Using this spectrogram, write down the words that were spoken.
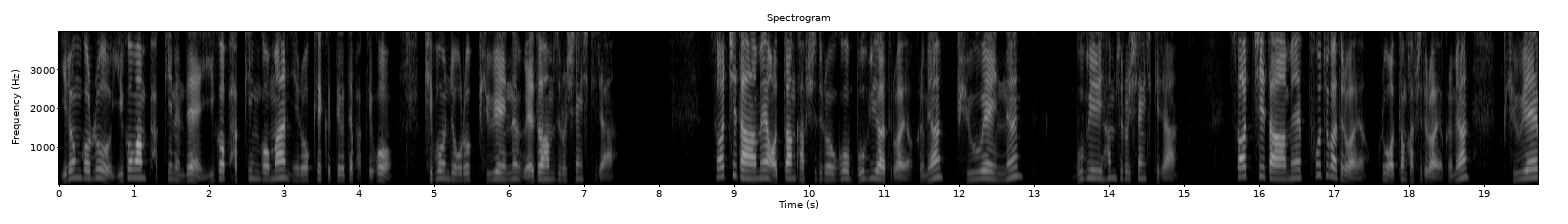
이런 걸로 이거만 바뀌는데 이거 바뀐 것만 이렇게 그때그때 바뀌고 기본적으로 뷰에 있는 웨더 함수를 실행시키자. 서치 다음에 어떠한 값이 들어오고 무비가 들어와요. 그러면 뷰에 있는 무비 함수를 실행시키자. 서치 다음에 푸드가 들어와요. 그리고 어떤 값이 들어와요. 그러면 뷰에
